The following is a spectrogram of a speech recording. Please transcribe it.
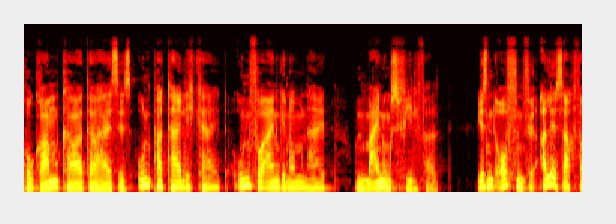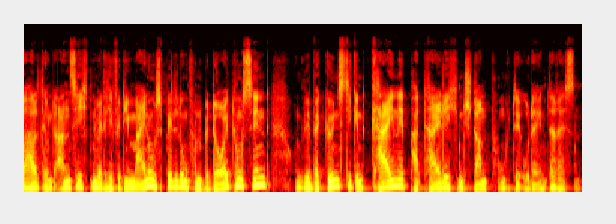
Programmcharta heißt es Unparteilichkeit, Unvoreingenommenheit und Meinungsvielfalt. Wir sind offen für alle Sachverhalte und Ansichten, welche für die Meinungsbildung von Bedeutung sind, und wir begünstigen keine parteilichen Standpunkte oder Interessen.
